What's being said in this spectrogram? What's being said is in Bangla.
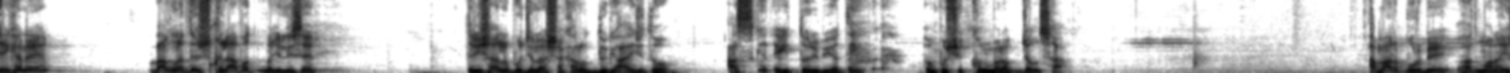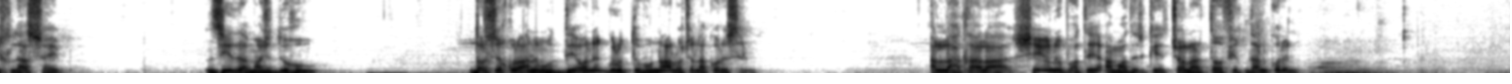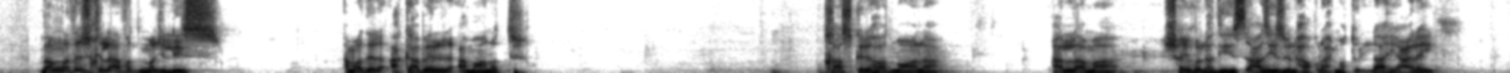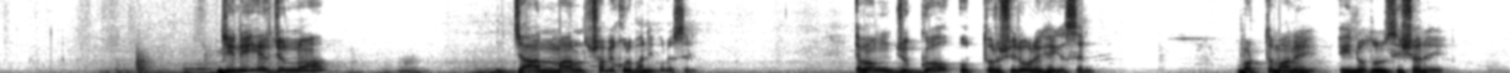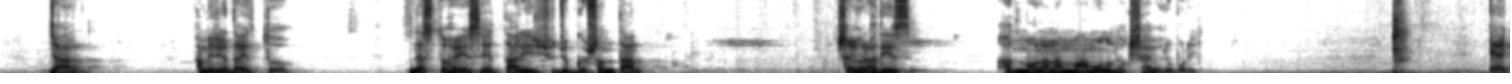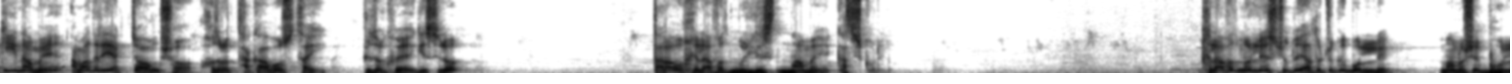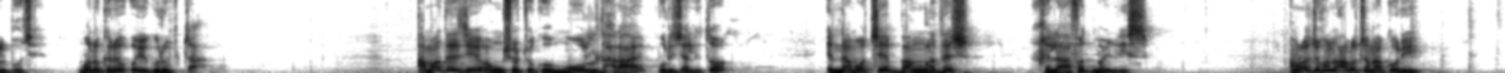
এখানে বাংলাদেশ খেলাফত মজলিসের ত্রিশাল উপজেলা শাখার উদ্যোগে আয়োজিত আজকের এই তরবিয়াতি এবং প্রশিক্ষণমূলক জলসা। আমার পূর্বে হতমানা ইখলাস সাহেব, জিদা মাজদুহুম দর্শক কোরআনের মধ্যে অনেক গুরুত্বপূর্ণ আলোচনা করেছেন। আল্লাহ তালা সেই অনুপাতে আমাদেরকে চলার তৌফিক দান করেন। বাংলাদেশ খেলাফত মজলিস আমাদের আকাবের আমানত। খাস করে হদ মৌলানা আল্লামা শাইখুল হাদিস আজিজুল হক রহমতুল্লাহ আলাই যিনি এর জন্য জানমাল সবই কোরবানি করেছেন এবং যোগ্য উত্তর উত্তরসূরিও রেখে গেছেন। বর্তমানে এই নতুন সেশনে যার আমিরের দায়িত্ব ন্যস্ত হয়েছে, তারই সুযোগ্য সন্তান। শাইখুল হাদিস মৌলানা মামুনুল হক সাহেবের উপরে। একই নামে আমাদের এই একটা অংশ হজরত থাকা অবস্থায় পৃথক হয়ে গেছিল। তারাও খেলাফত মজলিস নামে কাজ করে। খেলাফত মজলিস শুধু এতটুকু বললে মানুষে ভুল বোঝে। মনে করে ওই গ্রুপটা। আমাদের যে অংশটুকু মূল ধারায় পরিচালিত, এর নাম হচ্ছে বাংলাদেশ খেলাফত মজলিস। আমরা যখন আলোচনা করি,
